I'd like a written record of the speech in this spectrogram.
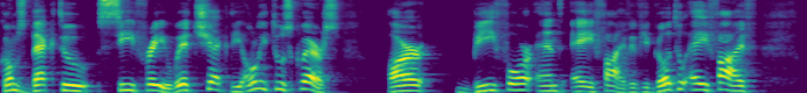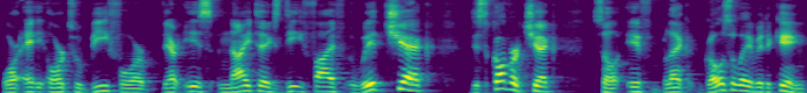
comes back to c3 with check. The only two squares are b4 and a5. If you go to a5 or a or to b4, there is knight takes d5 with check, discover check. So if black goes away with the king,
